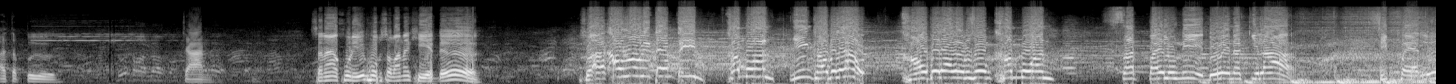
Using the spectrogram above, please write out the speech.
อัตปือจานชนะคู่นี้พบสวรรณเขตเด้อสวนเอาลูกนี้เต็มตีนขมวนยิงเขาไปแล้ว เขาไปแล้วท่านผู้ชมขมวนสัดไปลูกนี้โดยนักกีฬา 18 หรือ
